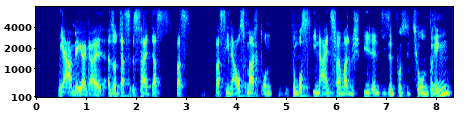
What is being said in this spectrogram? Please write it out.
ja, mega geil. Also das ist halt das, was was ihn ausmacht und du musst ihn ein, zwei Mal im Spiel in diese Position bringen,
